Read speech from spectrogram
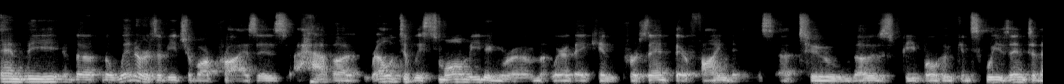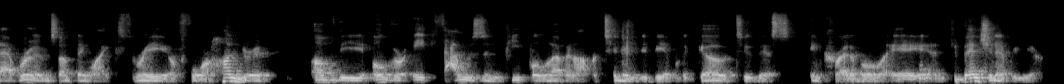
And the, the, the winners of each of our prizes have a relatively small meeting room where they can present their findings uh, to those people who can squeeze into that room, something like three or 400 of the over 8,000 people who have an opportunity to be able to go to this incredible AAN convention every year.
